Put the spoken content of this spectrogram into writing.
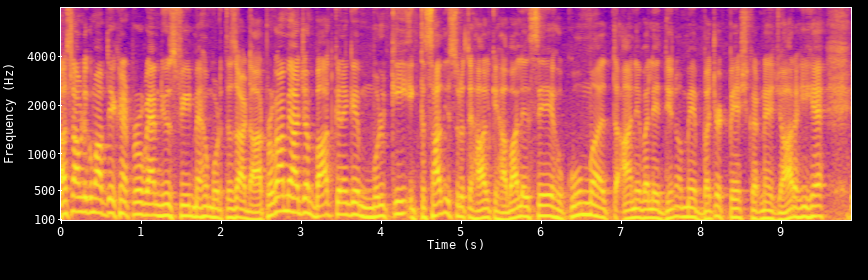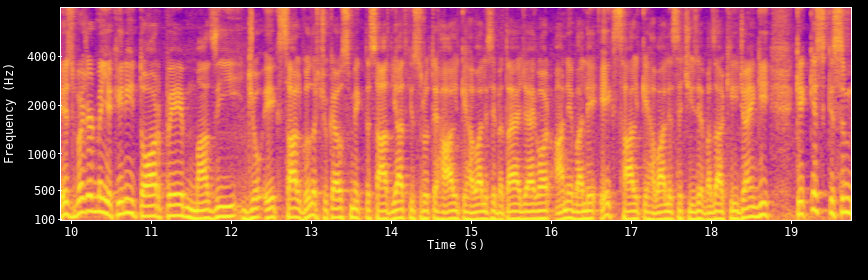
असलम आप देख रहे हैं प्रोग्राम न्यूज़ फ़ीड। मैं हूँ मुर्तज़ा डार। प्रोग्राम में आज हम बात करेंगे मुल्क की इकतसादी सूरत हाल के हवाले से। हुकूमत आने वाले दिनों में बजट पेश करने जा रही है। इस बजट में यकीनी तौर पर माजी जो एक साल गुजर चुका है, उसमें इकतसादियात की सूरत हाल के हवाले से बताया जाएगा और आने वाले एक साल के हवाले से चीज़ें वजह की जाएँगी कि किस किस्म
